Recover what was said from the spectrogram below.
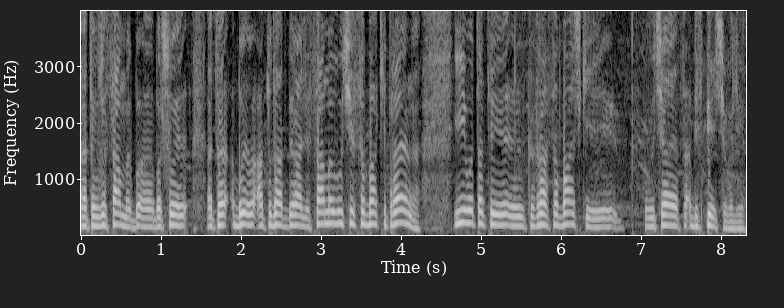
Это уже самое б- большое, это бы- а туда отбирали самые лучшие собаки, правильно? И вот эти э, как раз собачки, получается, обеспечивали.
